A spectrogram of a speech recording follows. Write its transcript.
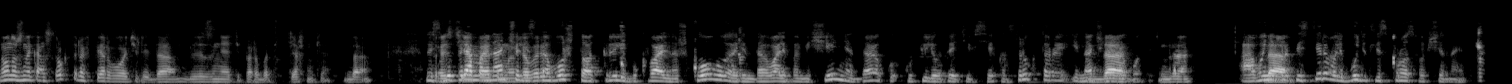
Ну, нужны конструкторы в первую очередь, да, для занятий по робототехнике, да. То есть, То есть вы прямо начали говорю... с того, что открыли буквально школу, арендовали помещение, да, купили вот эти все конструкторы и начали да, работать. Да. А вы да. не протестировали, будет ли спрос вообще на это?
